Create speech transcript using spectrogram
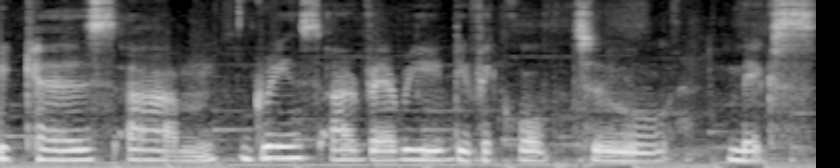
because um, greens are very difficult to mix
